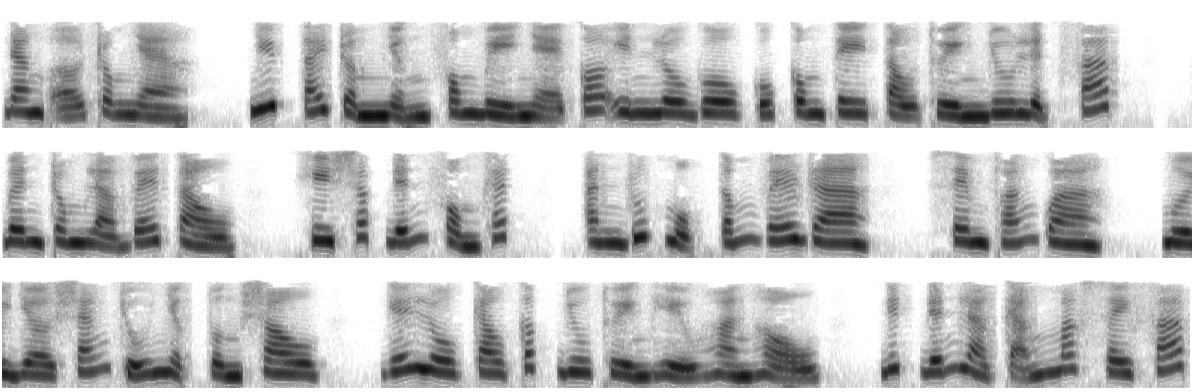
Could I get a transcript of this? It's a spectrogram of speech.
đang ở trong nhà, nhiếp tái trầm nhận phong bì nhẹ có in logo của công ty tàu thuyền du lịch Pháp, bên trong là vé tàu, khi sắp đến phòng khách, anh rút một tấm vé ra, xem thoáng qua, 10 giờ sáng chủ nhật tuần sau, ghế lô cao cấp du thuyền hiệu Hoàng hậu, đích đến là cảng Marseille Pháp,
